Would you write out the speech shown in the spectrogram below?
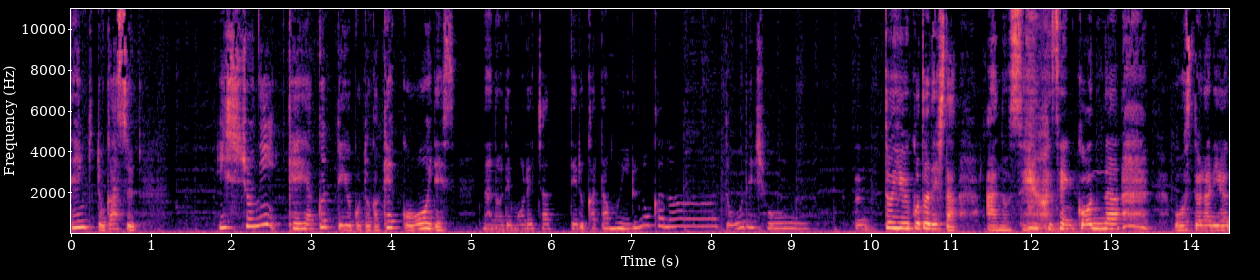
電気とガス一緒に契約っていうことが結構多いです。なので漏れちゃってる方もいるのかな？どうでしょう？ということでした。あのすいません。こんなオーストラリア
